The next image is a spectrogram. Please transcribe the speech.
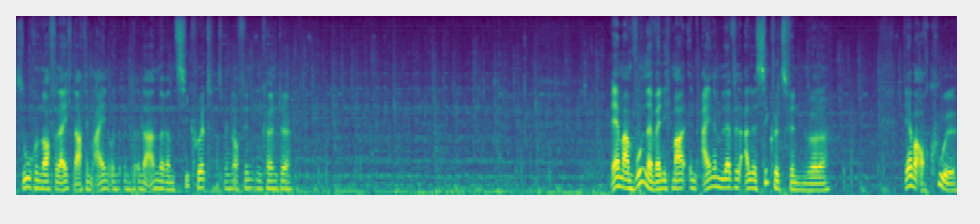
suchen noch vielleicht nach dem einen und, und, und anderen Secret, was man noch finden könnte. Wäre mal ein Wunder, wenn ich mal in einem Level alle Secrets finden würde. Wäre aber auch cool.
